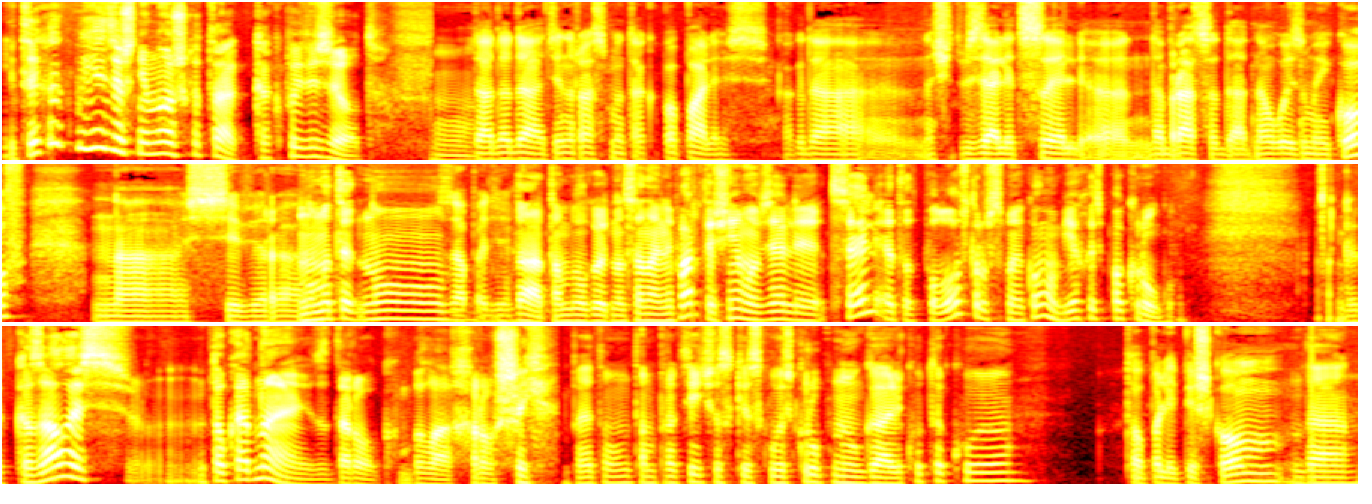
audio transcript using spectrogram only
И ты как бы едешь немножко так, как повезет. Да-да-да, один раз мы так попались, когда, э, значит, взяли цель э, добраться до одного из маяков на северо... Ну, мы-то, ну, Западе. Да, там был какой-то национальный парк. Точнее, мы взяли цель этот полуостров с маяком объехать по кругу. Как казалось, только одна из дорог была хорошей. Поэтому мы там практически сквозь крупную гальку такую, Топали пешком да.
